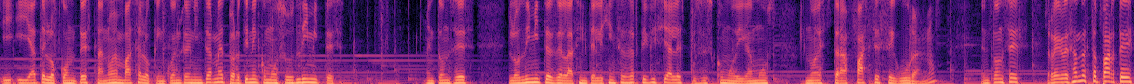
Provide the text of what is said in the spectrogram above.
y, ya te lo contesta, ¿no? En base a lo que encuentra en internet, pero tiene como sus límites. Entonces, los límites de las inteligencias artificiales, pues es como, digamos, nuestra fase segura, ¿no? Entonces, regresando a esta parte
